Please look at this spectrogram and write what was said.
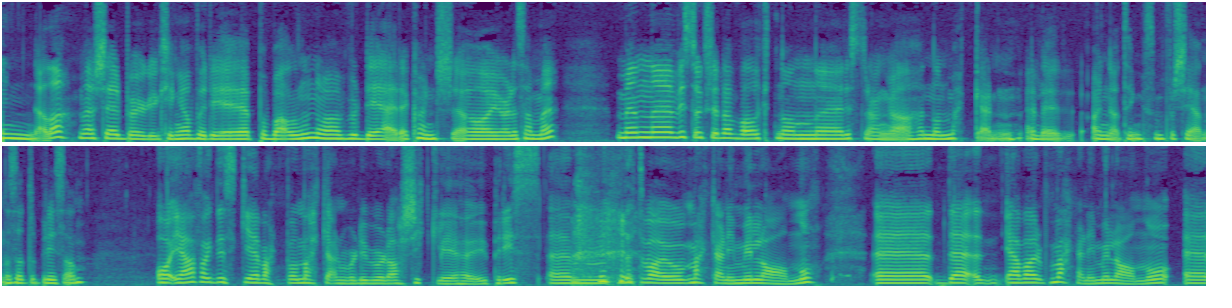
ennå, da. Men jeg ser Burger King har vært på ballen og vurderer kanskje å gjøre det samme. Men eh, hvis dere skulle ha valgt noen eh, restauranter, noen Mækkern eller andre ting som fortjener å sette opp prisene Og jeg har faktisk vært på en Mækkern hvor de burde ha skikkelig høy pris. Um, dette var jo Mækkern i Milano. Uh, det, jeg var på Mækkern i Milano uh,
